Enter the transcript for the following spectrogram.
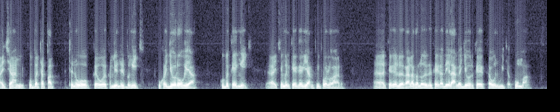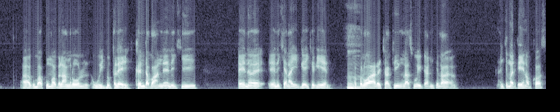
I chan kubata pat tino ke o community bangich. Kuka joro ya kubeke ngich. Chimen keke young people are keke lo kala ka lo keke di langa jor ke kaun wicha kuma uh, ku ba kuma belang role we play ken da ban ne ni ki ene ene chana yige ke yen mm ko lo ara chak ting last week an kila an chi mat ke yen of course.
